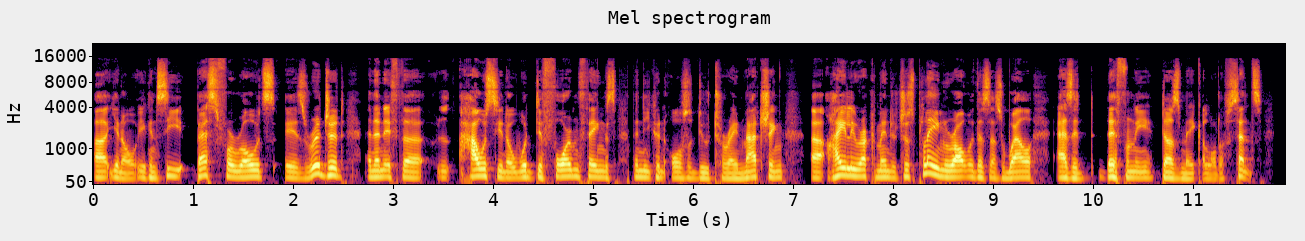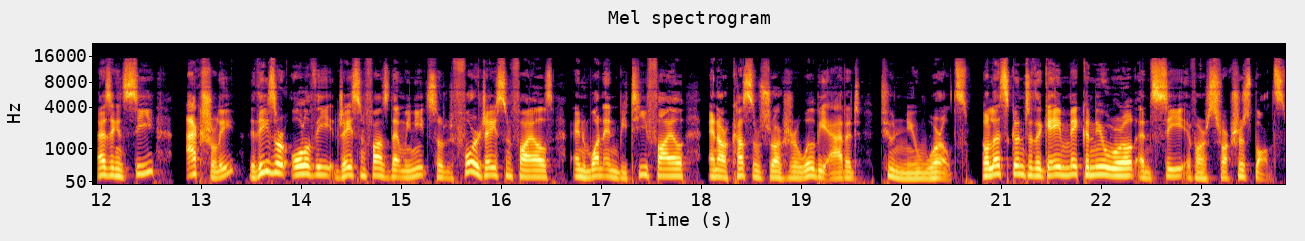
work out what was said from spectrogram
Uh, you know, you can see best for roads is rigid, and then if the house, you know, would deform things, then you can also do terrain matching. Uh, highly recommended just playing around with this as well, as it definitely does make a lot of sense. As you can see, actually, these are all of the JSON files that we need. So four JSON files and one NBT file, and our custom structure will be added to new worlds. So let's go into the game, make a new world, and see if our structure spawns.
